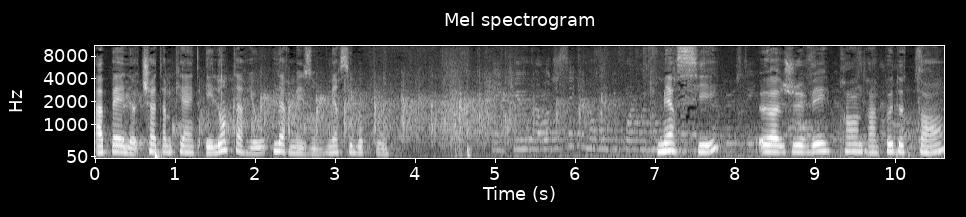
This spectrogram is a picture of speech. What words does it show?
appellent Chatham-Kent et l'Ontario leur maison. Merci beaucoup. Merci. Euh, je vais prendre un peu de temps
